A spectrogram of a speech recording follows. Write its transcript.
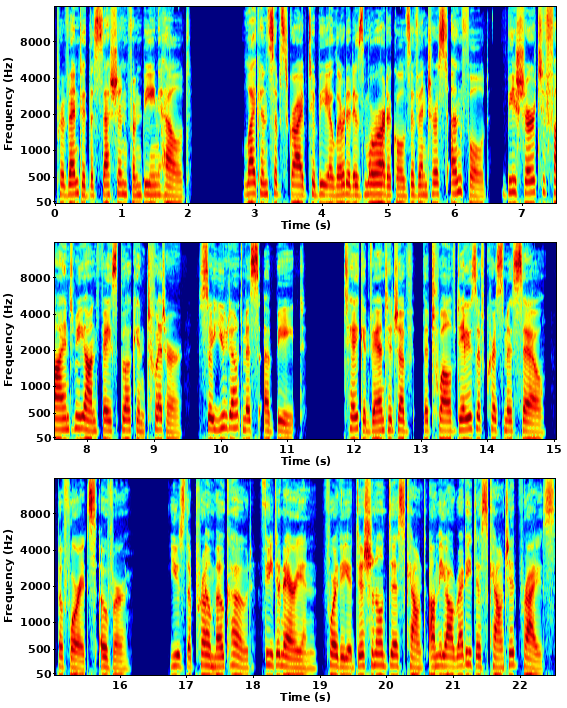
prevented the session from being held. Like and subscribe to be alerted as more articles of interest unfold. Be sure to find me on Facebook and Twitter so you don't miss a beat. Take advantage of the 12 days of Christmas sale before it's over. Use the promo code THEDINARIAN for the additional discount on the already discounted price.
